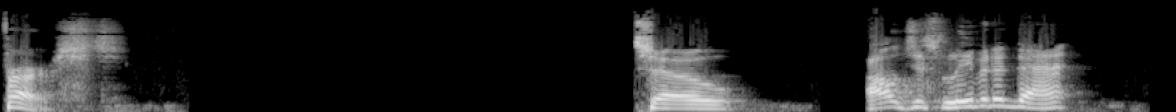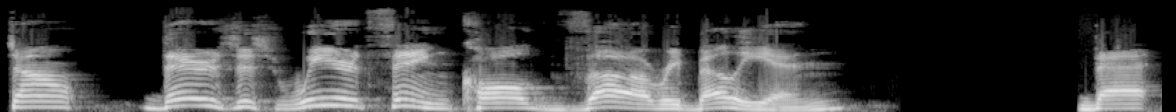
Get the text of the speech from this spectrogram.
first. So I'll just leave it at that. So there's this weird thing called the rebellion that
